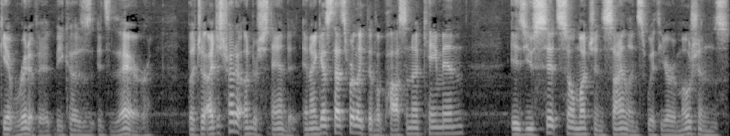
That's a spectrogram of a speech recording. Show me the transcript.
get rid of it because it's there, but I just try to understand it. And I guess that's where like the Vipassana came in is you sit so much in silence with your emotions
